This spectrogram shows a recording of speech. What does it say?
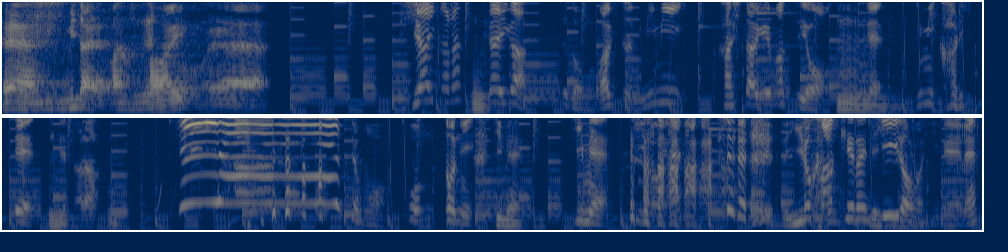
えー、みみたいな感じですよ、はい。えー平井かな、うん。平井がちょっと脇さん耳貸してあげますよ、うんで耳借りてつけたら、うんうん。いやーってもう本当に。姫悲鳴。黄色いね。色関係ないんだよ黄色の悲鳴ね。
